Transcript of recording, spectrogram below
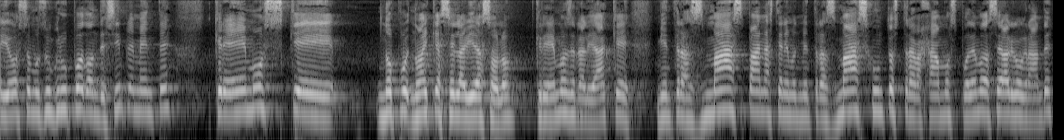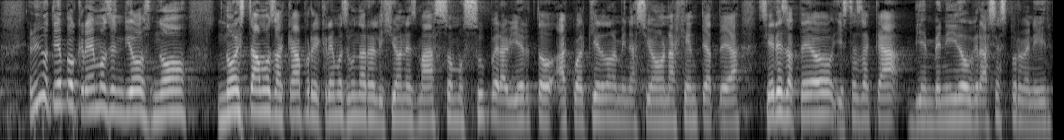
y yo. Somos un grupo donde simplemente creemos que no, no, hay que hacer la vida solo. Creemos en realidad que mientras más panas tenemos, mientras más juntos trabajamos, podemos hacer algo grande. Al mismo tiempo creemos en Dios, no, no estamos acá porque creemos en una religión, es más, somos súper abiertos a cualquier denominación, a gente atea. Si eres ateo y estás acá, bienvenido, gracias por venir.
